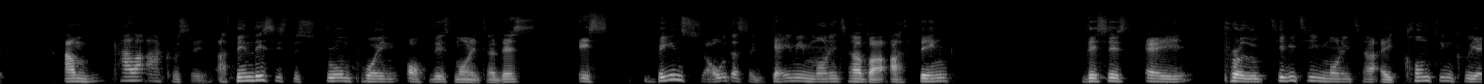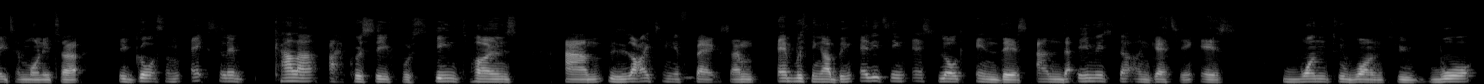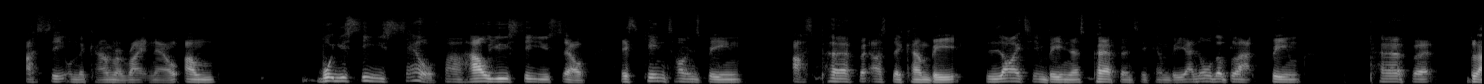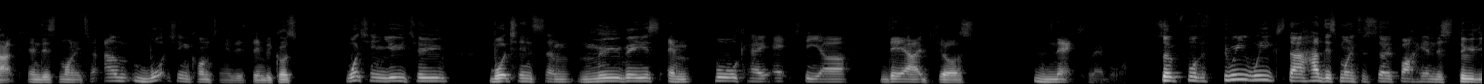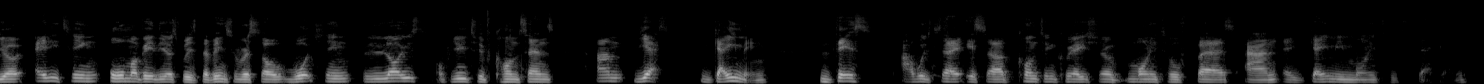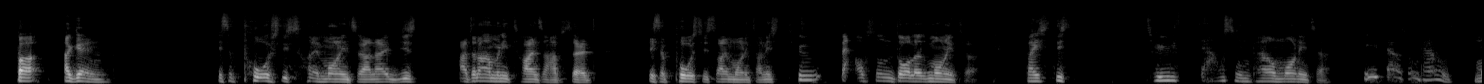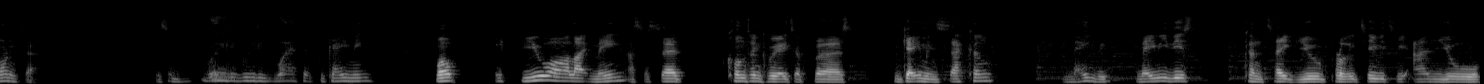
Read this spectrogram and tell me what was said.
And color accuracy, I think this is the strong point of this monitor. This is being sold as a gaming monitor, but I think this is a productivity monitor, a content creator monitor. It got some excellent color accuracy for skin tones, and lighting effects and everything. I've been editing S-Log in this and the image that I'm getting is one to one to what I see on the camera right now. Um, what you see yourself, how you see yourself, is skin tones being as perfect as they can be, lighting being as perfect as it can be, and all the blacks being perfect blacks in this monitor. I'm watching content in this thing because watching YouTube, watching some movies in 4K HDR, they are just next level. So for the three weeks that I had this monitor so far here in the studio, editing all my videos with DaVinci Resolve, watching loads of YouTube content, and yes, gaming, this I would say it's a content creation monitor first and a gaming monitor second. But again, it's a Porsche design monitor and I just I don't know how many times I have said it's a Porsche design monitor and it's two thousand dollars monitor, but it's this two thousand pound monitor, two thousand pounds monitor. Is it really really worth it for gaming? Well, if you are like me, as I said, content creator first, gaming second, maybe maybe this can take your productivity and your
